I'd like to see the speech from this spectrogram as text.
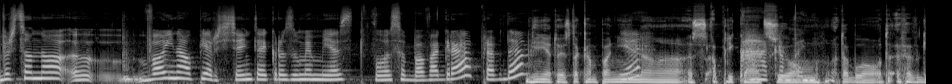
Wiesz co, no, y, Wojna o Pierścień, to jak rozumiem jest dwuosobowa gra, prawda? Nie, nie, to jest ta kampanijna z aplikacją, A, to było od FFG,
